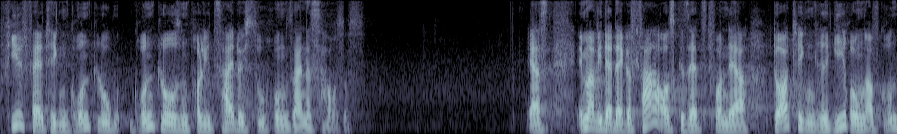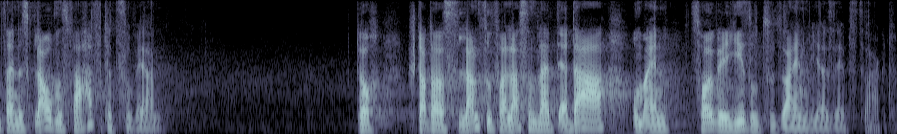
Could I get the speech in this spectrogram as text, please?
vielfältigen grundlosen Polizeidurchsuchungen seines Hauses. Er ist immer wieder der Gefahr ausgesetzt, von der dortigen Regierung aufgrund seines Glaubens verhaftet zu werden. Doch statt das Land zu verlassen, bleibt er da, um ein Zeuge Jesu zu sein, wie er selbst sagt.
